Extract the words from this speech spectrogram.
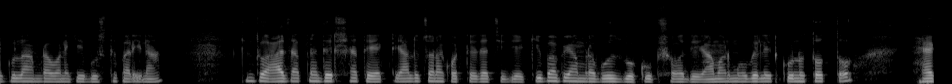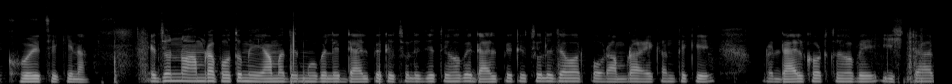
এগুলো আমরা অনেকেই বুঝতে পারি না। কিন্তু আজ আপনাদের সাথে একটি আলোচনা করতে যাচ্ছি যে কীভাবে আমরা বুঝব খুব সহজে আমার মোবাইলের কোনো তথ্য হ্যাক হয়েছে কিনা? এজন্য আমরা প্রথমে আমাদের মোবাইলের ডায়াল পেটে চলে যেতে হবে। ডায়াল পেটে চলে যাওয়ার পর আমরা এখান থেকে আমরা ডায়াল করতে হবে star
